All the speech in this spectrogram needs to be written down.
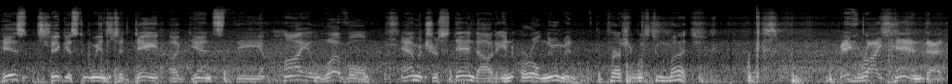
His biggest win to date against the high-level amateur standout in Earl Newman. The pressure was too much. Big right hand that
